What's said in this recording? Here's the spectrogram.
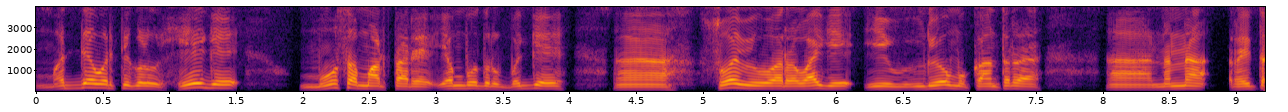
ಮಧ್ಯವರ್ತಿಗಳು ಹೇಗೆ ಮೋಸ ಮಾಡ್ತಾರೆ ಎಂಬುದರ ಬಗ್ಗೆ ಸ್ವವಿವರವಾಗಿ ಈ ವಿಡಿಯೋ ಮುಖಾಂತರ ನನ್ನ ರೈತ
